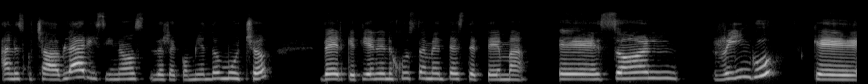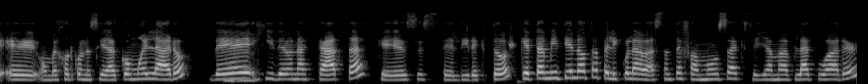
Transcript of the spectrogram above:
han escuchado hablar y si no, les recomiendo mucho, ver que tienen justamente este tema eh, son Ringu, que, eh, o mejor conocida como El Aro, de Hideo Nakata, que es este, el director, que también tiene otra película bastante famosa que se llama Blackwater,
